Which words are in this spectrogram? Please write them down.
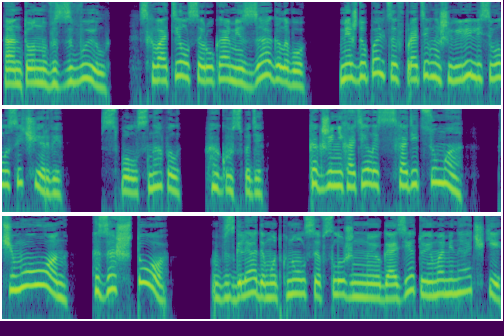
Антон взвыл, схватился руками за голову, между пальцев противно шевелились волосы черви. Сполз на пол Господи, как же не хотелось сходить с ума. Почему он? За что? Взглядом уткнулся в сложенную газету и мамины очки.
